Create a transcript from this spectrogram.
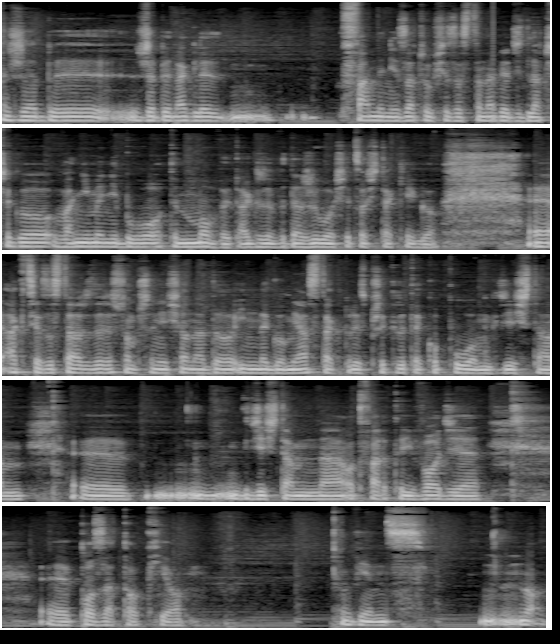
żeby, żeby nagle fany nie zaczął się zastanawiać, dlaczego w anime nie było o tym mowy, tak, że wydarzyło się coś takiego. E, akcja została zresztą przeniesiona do innego miasta, które jest przykryte kopułą gdzieś tam, e, gdzieś tam na otwartej wodzie e, poza Tokio. Więc no,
